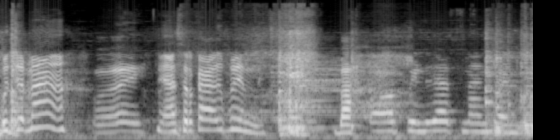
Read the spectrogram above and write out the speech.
బుజ్జమ్మా ఎసరు కాగిపోయింది. బా పిండి తెస్తున్నాను చండి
